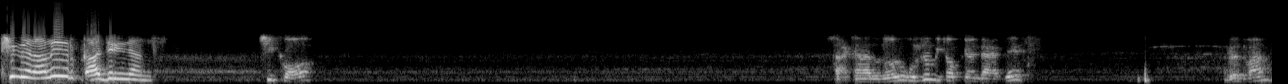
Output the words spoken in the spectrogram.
Kim inanır? Kadir inanır. Chico, sağ kanada doğru uzun bir top gönderdi. Rıdvan,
